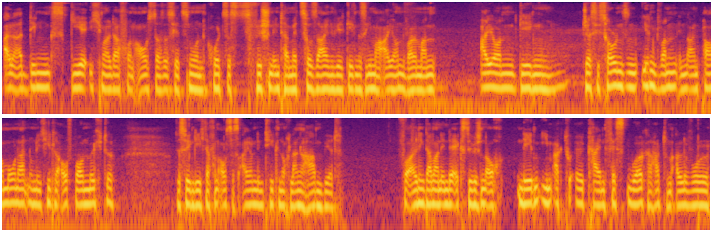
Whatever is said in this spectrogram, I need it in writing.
Allerdings gehe ich mal davon aus, dass es jetzt nur ein kurzes Zwischenintermezzo sein wird gegen Sima Ion, weil man Ion gegen Jesse Sorensen irgendwann in ein paar Monaten um die Titel aufbauen möchte. Deswegen gehe ich davon aus, dass Ion den Titel noch lange haben wird. Vor allen Dingen, da man in der X-Division auch neben ihm aktuell keinen festen Worker hat und alle wohl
